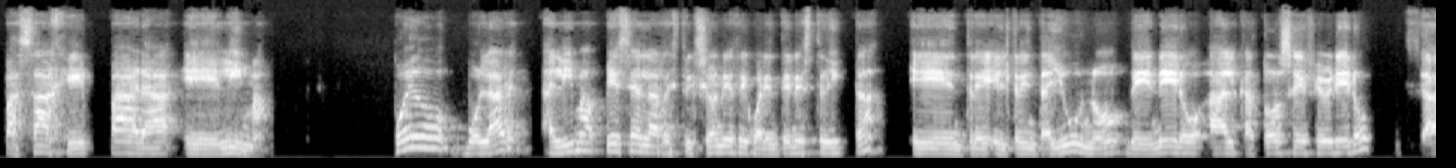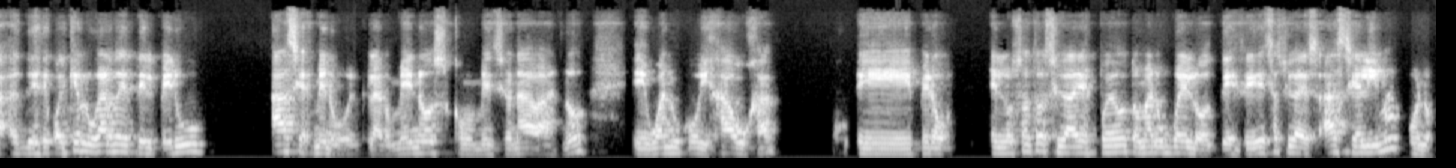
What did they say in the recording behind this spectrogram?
pasaje para eh, Lima. ¿Puedo volar a Lima pese a las restricciones de cuarentena estricta entre el 31 de enero al 14 de febrero? Desde cualquier lugar del Perú hacia, menos, claro, menos como mencionabas, ¿no? Eh, Huánuco y Jauja, eh, pero en las otras ciudades puedo tomar un vuelo desde esas ciudades hacia Lima o no?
